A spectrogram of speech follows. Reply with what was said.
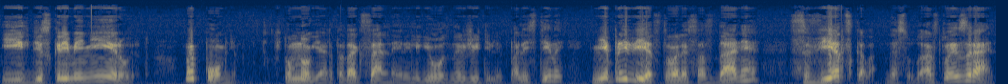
их дискриминируют. Мы помним, что многие ортодоксальные религиозные жители Палестины не приветствовали создание светского государства Израиль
